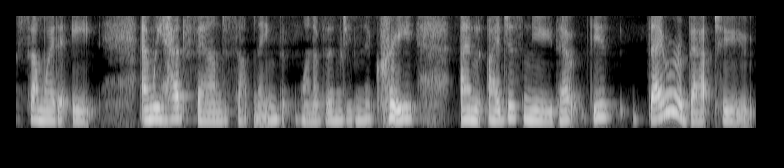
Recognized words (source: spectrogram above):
somewhere to eat. And we had found something, but one of them didn't agree. And I just knew that these, they were about to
